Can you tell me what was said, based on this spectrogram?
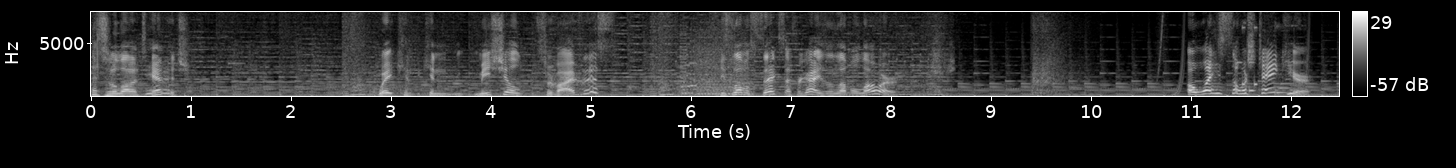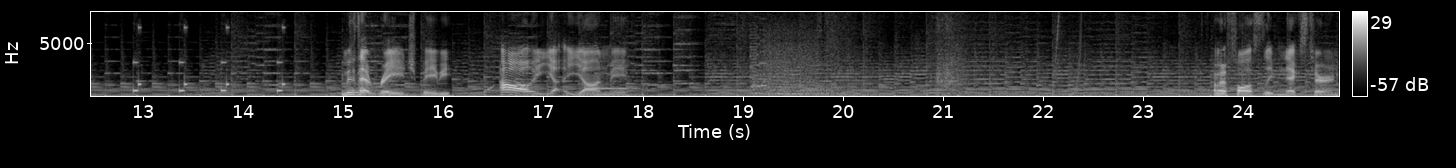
That's a lot of damage. Wait, can can Mishield survive this? He's level six. I forgot he's a level lower. Oh wait, he's so much tankier. Me that rage, baby. Oh, yawn me. I'm gonna fall asleep next turn.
